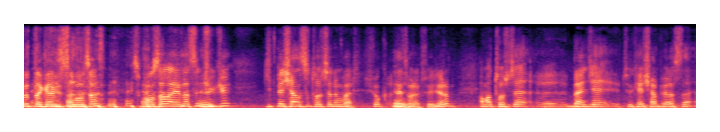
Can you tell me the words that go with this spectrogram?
mutlaka bir sponsor, sponsor ayarlasın çünkü gitme şansı Tosya'nın var. Çok net Evet. olarak söylüyorum. Ama Tosya e, bence Türkiye Şampiyonası'na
